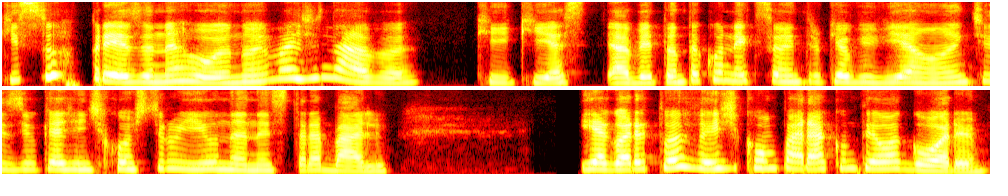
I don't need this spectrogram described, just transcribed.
Que surpresa, né, Rô? Eu não imaginava que, que ia haver tanta conexão entre o que eu vivia antes e o que a gente construiu né, nesse trabalho. E agora é tua vez de comparar com o teu agora.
